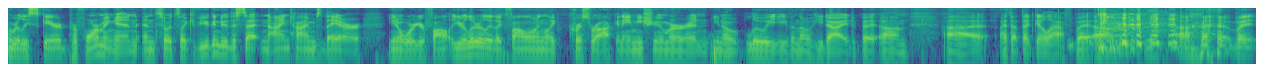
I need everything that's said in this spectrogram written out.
really scared performing in. And so it's like if you can do the set nine times there you know where you're you're literally like following like chris rock and amy schumer and you know louis even though he died. But um uh, I thought that'd get a laugh, but um, uh, but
